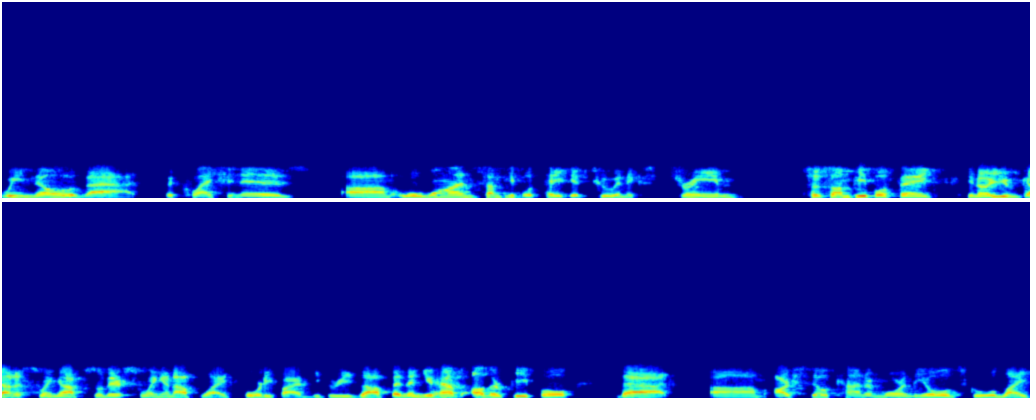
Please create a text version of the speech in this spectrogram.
we know that. The question is, um, well, one, some people take it to an extreme. So some people think you know, you've got to swing up. So they're swinging up like 45 degrees up. And then you have other people that um, are still kind of more in the old school, like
